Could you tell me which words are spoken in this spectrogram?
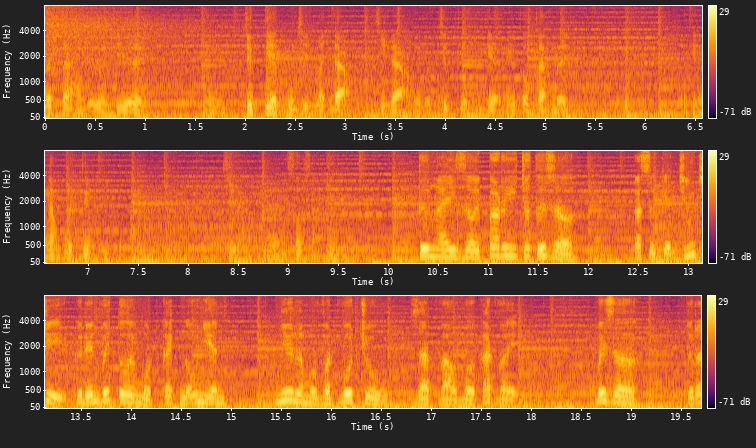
rất cao của đồng chí ở đây trực tiếp không chỉ lãnh đạo chỉ đạo mà còn trực tiếp thực hiện cái công tác đấy để có thể nắm được tình hình của chỉ đạo nó sâu sắc hơn. Từ ngày rời Paris cho tới giờ, các sự kiện chính trị cứ đến với tôi một cách ngẫu nhiên, như là một vật vô chủ giạt vào bờ cát vậy. Bây giờ, tôi đã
